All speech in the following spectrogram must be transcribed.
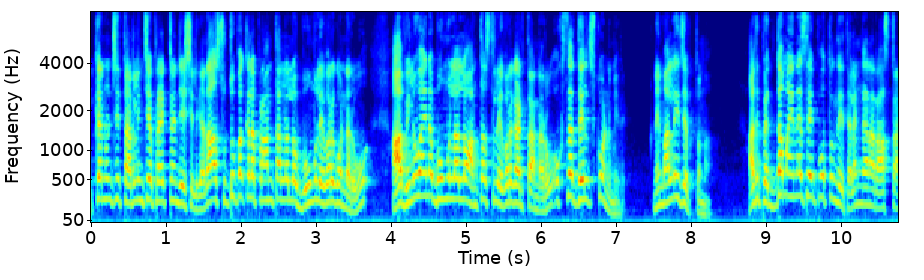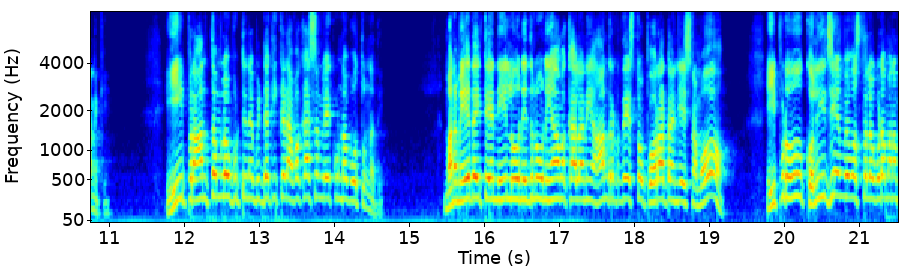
ఇక్కడ నుంచి తరలించే ప్రయత్నం చేసేది కదా ఆ చుట్టుపక్కల ప్రాంతాలలో భూములు ఎవరు కొన్నారు? ఆ విలువైన భూములలో అంతస్తులు ఎవరు కడతాన్నారు? ఒకసారి తెలుసుకోండి మీరు. నేను మళ్ళీ చెప్తున్నా. అది పెద్ద మైనస్ అయిపోతుంది తెలంగాణ రాష్ట్రానికి. ఈ ప్రాంతంలో పుట్టిన బిడ్డకి ఇక్కడ అవకాశం లేకుండా పోతున్నది. మనం ఏదైతే నీళ్ళు నిధులు నియామకాలని ఆంధ్రప్రదేశ్తో పోరాటం చేసినామో ఇప్పుడు కొలీజియం వ్యవస్థలో కూడా మనం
